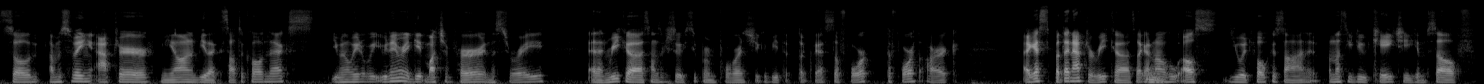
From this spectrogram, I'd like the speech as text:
so I'm assuming after Mion would be like Satoko next even though we, we didn't really get much of her in the story and then Rika sounds like she's super important she could be the, like that's the fourth the fourth arc I guess, but then after Rika, it's like I Mm. don't know who else you would focus on unless you do Keiichi himself.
